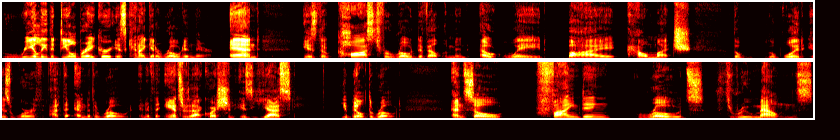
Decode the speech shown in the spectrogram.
really the deal breaker is can i get a road in there? And is the cost for road development outweighed by how much the the wood is worth at the end of the road? And if the answer to that question is yes you build the road. And so finding roads through mountains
